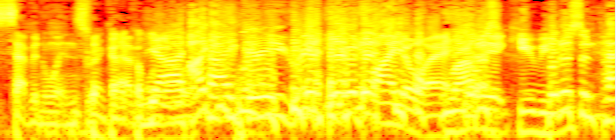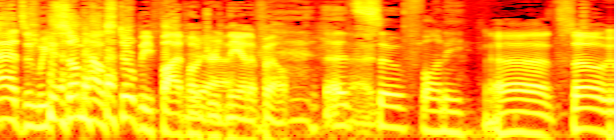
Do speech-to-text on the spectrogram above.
seven wins. Crank with out a couple Yeah, I- I completely agree. he would find a way. Riley at Put us in and pads, and we'd somehow still be 500 in the NFL. That's so funny. Uh, so,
